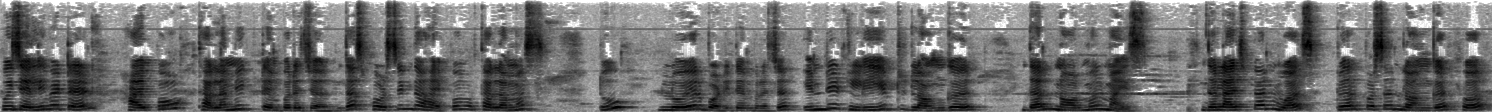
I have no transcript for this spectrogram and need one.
which elevated hypothalamic temperature, thus forcing the hypothalamus to lower body temperature. Indeed, lived longer than normal mice. The lifespan was 12% longer for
